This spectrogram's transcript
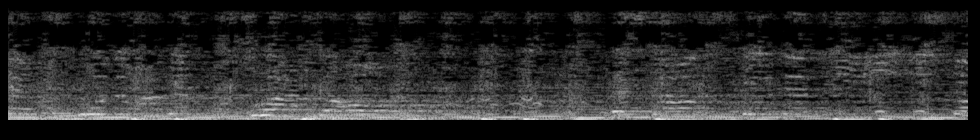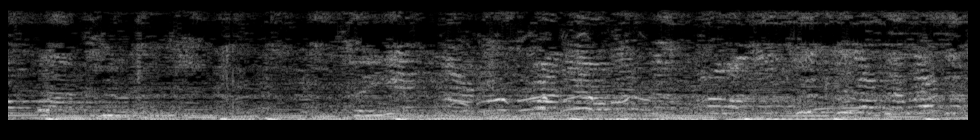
życiem udławiam sławą. Bez troski dni zobaczysz, że jednak wspaniała ten on, wszyscy razem razem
